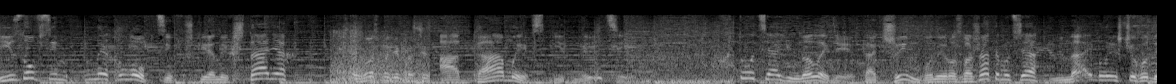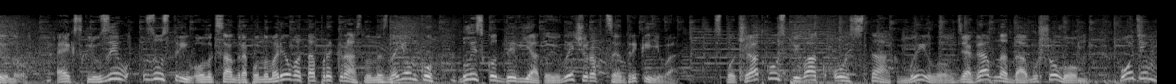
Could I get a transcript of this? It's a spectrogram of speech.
І зовсім не хлопці в шкіряних штанях, Господи, прости. а дами в спідниці. Хто ця юна леді та чим вони розважатимуться найближчу годину? Ексклюзив зустрів Олександра Пономарьова та прекрасну незнайомку близько 9 вечора в центрі Києва. Спочатку співак ось так мило вдягав на даму шолом, потім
